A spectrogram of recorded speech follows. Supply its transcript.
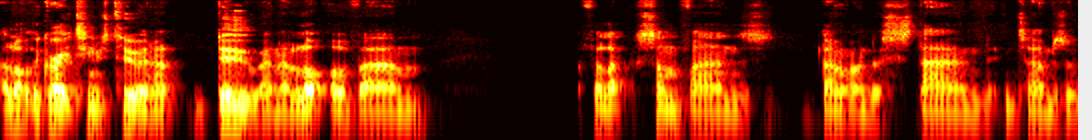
a lot of the great teams do, and uh, do, and a lot of um, I feel like some fans don't understand in terms of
